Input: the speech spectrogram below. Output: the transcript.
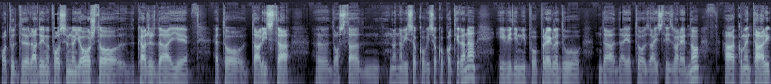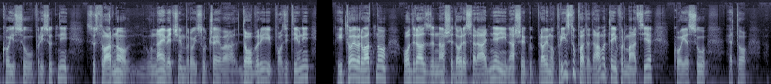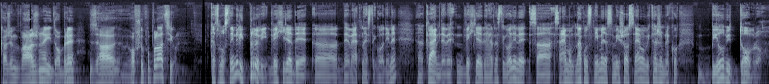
Otud raduje me posebno i ovo što kažeš da je eto, ta lista e, dosta na, na visoko, visoko kotirana i vidim i po pregledu da, da je to zaista izvaredno, a komentari koji su prisutni su stvarno u najvećem broju slučajeva dobri i pozitivni i to je verovatno odraz naše dobre saradnje i našeg pravilnog pristupa da damo te informacije koje su, eto, kažem, važne i dobre za opštu populaciju. Kad smo snimili prvi 2019. godine, eh, krajem 2019. godine, sa, sa Emom, nakon snimanja sam išao sa Emom i kažem, rekao, bilo bi dobro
